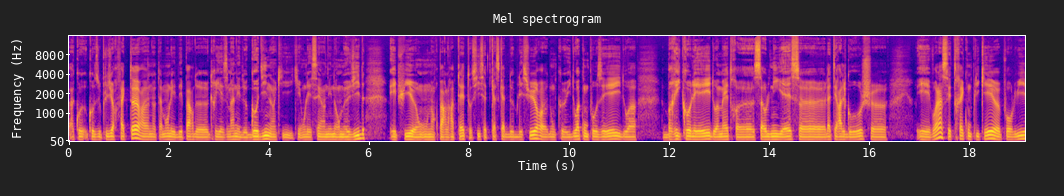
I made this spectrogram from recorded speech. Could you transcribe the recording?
à cause de plusieurs facteurs, euh, notamment les départs de Griezmann et de Godin hein, qui, qui, ont laissé un énorme vide. Et puis, euh, on en reparlera peut-être aussi, cette cascade de blessures. Donc, euh, il doit composer, il doit bricoler, il doit mettre Saul Niguez latéral gauche. Et voilà, c'est très compliqué pour lui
